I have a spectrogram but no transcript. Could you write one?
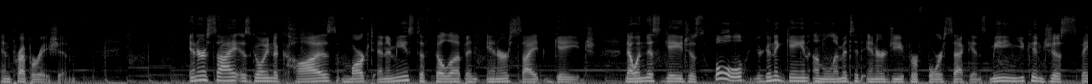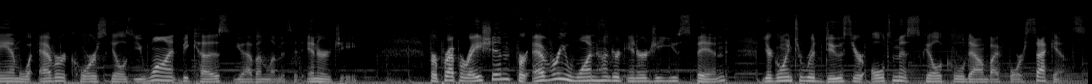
and Preparation. Inner Sight is going to cause marked enemies to fill up an Inner Sight gauge. Now, when this gauge is full, you're going to gain unlimited energy for 4 seconds, meaning you can just spam whatever core skills you want because you have unlimited energy. For preparation, for every 100 energy you spend, you're going to reduce your ultimate skill cooldown by 4 seconds.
